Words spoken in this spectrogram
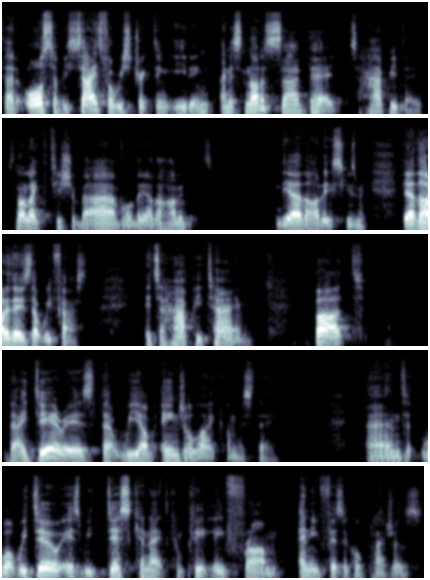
that also, besides for restricting eating, and it's not a sad day, it's a happy day. It's not like Tisha B'Av or the other holidays, the other holiday, excuse me, the other holidays that we fast. It's a happy time. But the idea is that we are angel like on this day. And what we do is we disconnect completely from any physical pleasures.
